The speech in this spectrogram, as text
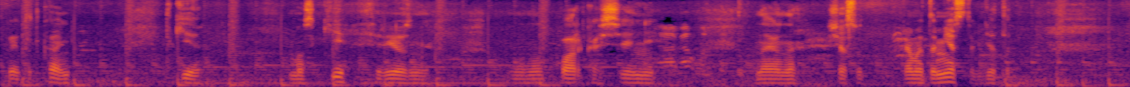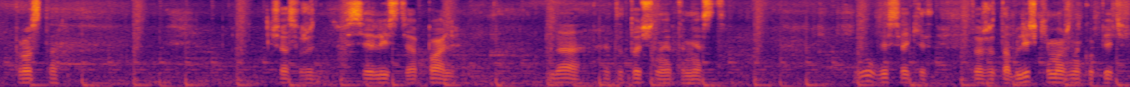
какая-то ткань. Такие мазки серьезные. Ну, парк осенний. Наверное, сейчас вот прям это место где-то. Просто сейчас уже все листья опали. Да, это точно это место. Ну, здесь всякие тоже таблички можно купить.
